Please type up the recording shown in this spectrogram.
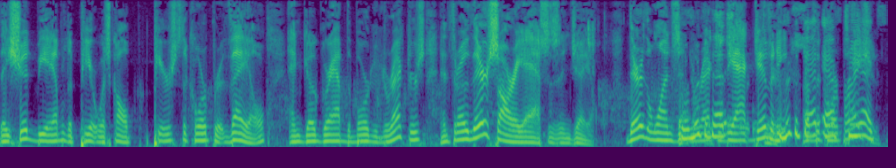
they should be able to peer what's called pierce the corporate veil and go grab the board of directors and throw their sorry asses in jail. They're the ones that Well, directed that- the activity look at of that the corporation. FTX.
